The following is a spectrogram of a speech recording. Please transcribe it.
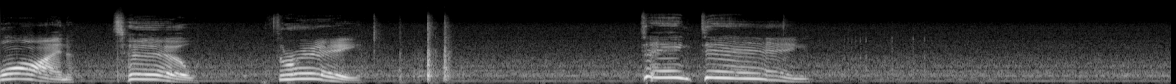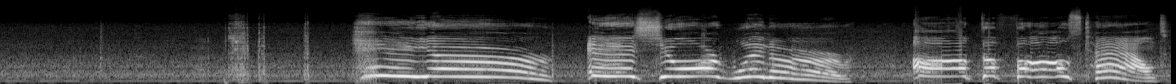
One, two, three. Ding, ding. Here is your winner of the Falls Count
